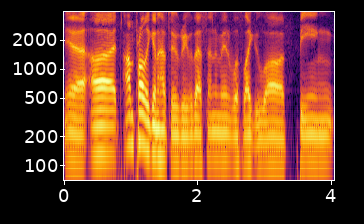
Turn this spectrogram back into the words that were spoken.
Yeah, uh, I'm probably gonna have to agree with that sentiment. With like Ooh Ah being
